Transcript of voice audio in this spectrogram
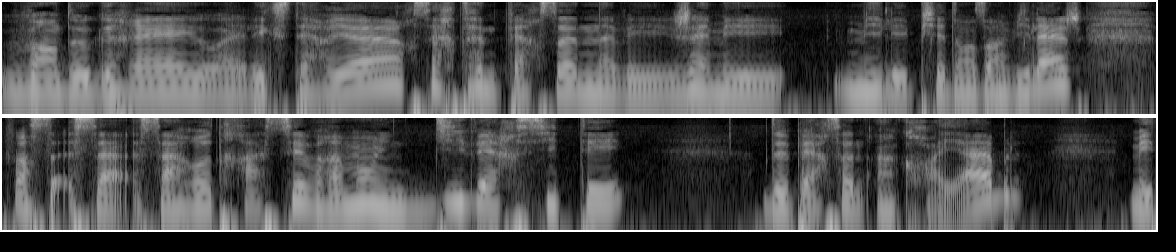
20 degrés à l'extérieur. Certaines personnes n'avaient jamais mis les pieds dans un village. Enfin, ça, ça, retraçait vraiment une diversité de personnes incroyables. Mais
